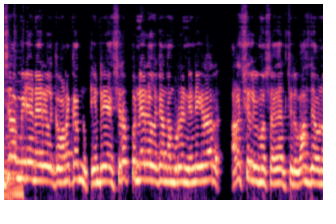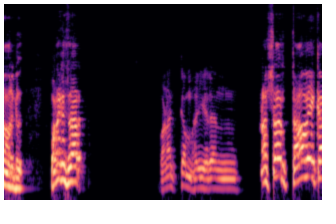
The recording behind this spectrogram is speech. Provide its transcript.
இசா மீடியா நேயர்களுக்கு வணக்கம். இன்றைய சிறப்பு நேர்களுக்கு நம்முடன் நினைக்கிறார் அரசியல் விமர்சகர் திரு வாசுதேவன் அவர்கள். வணக்கம் சார். வணக்கம் ஹரிஹரன். சார் தாவேகா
